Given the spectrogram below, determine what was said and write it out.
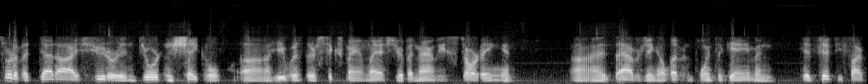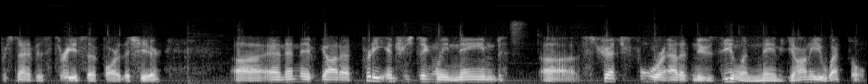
sort of a dead eye shooter in Jordan Schakel. Uh, he was their six man last year, but now he's starting and uh, averaging 11 points a game and hit 55% of his threes so far this year. Uh, and then they've got a pretty interestingly named uh, stretch four out of New Zealand named Yanni Wetzell.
